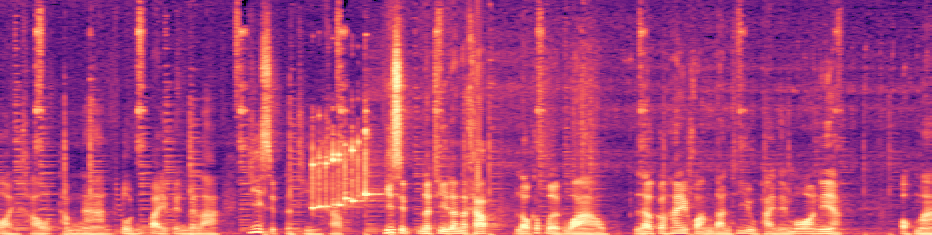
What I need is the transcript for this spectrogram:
ปล่อยเขาทำงานตุนไปเป็นเวลา 20 นาทีครับ20 นาทีแล้วนะครับ เราก็เปิดวาล์วแล้วก็ให้ความดันที่อยู่ภายในหม้อเนี่ย ออกมา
